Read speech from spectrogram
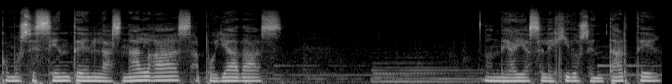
cómo se sienten las nalgas apoyadas donde hayas elegido sentarte,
